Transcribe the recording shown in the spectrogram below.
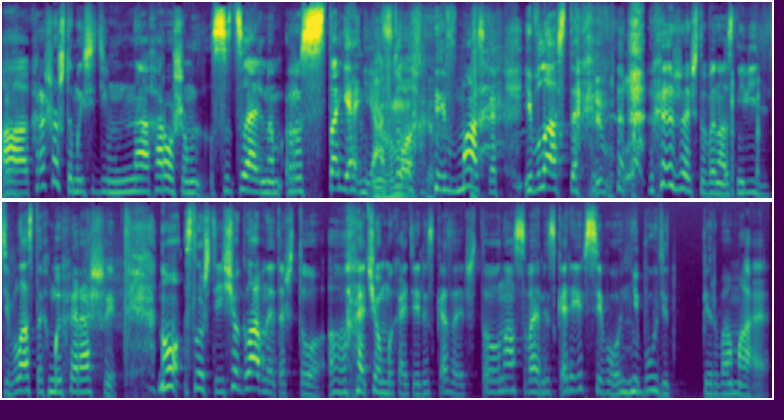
да. А, хорошо, что мы сидим на хорошем социальном расстоянии. И а в то- масках. И в масках, и в ластах. Жаль, что вы нас не видите. В ластах мы хороши. Но, слушайте, еще главное это что, а, о чем мы хотели сказать, что у нас с вами, скорее всего, не будет 1 мая.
